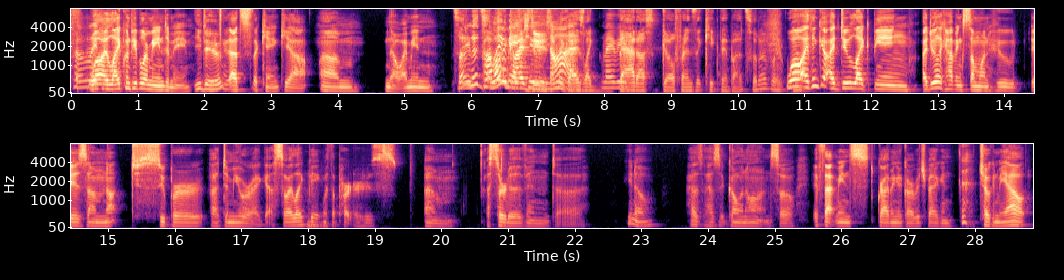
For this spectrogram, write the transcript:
Probably Well, I like when people are mean to me. You do. That's the kink. Yeah. Um, no, I mean, Some, They that's- a lot of guys you do. Some of the guys like Maybe- badass girlfriends that kick their butts, sort of. Like, well, I think I do like being. I do like having someone who is um not super uh, demure. I guess. So I like being with a partner who's um assertive and uh, you know has has it going on. So if that means grabbing a garbage bag and choking me out,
